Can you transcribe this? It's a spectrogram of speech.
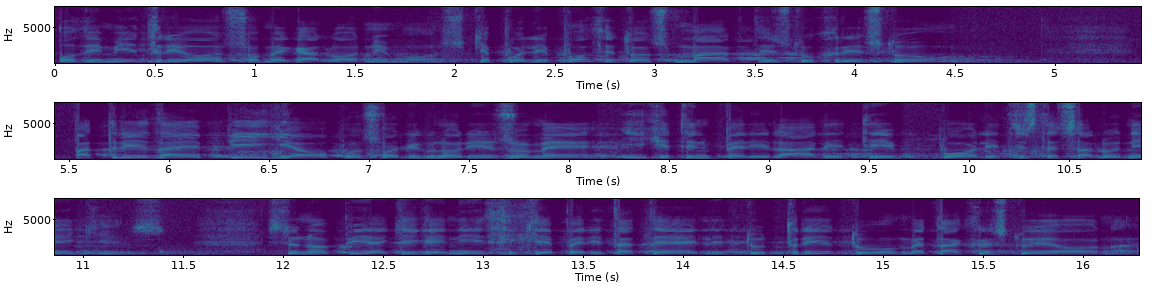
Ο Δημήτριος ο Μεγαλόνυμος και πολυπόθητος μάρτης του Χριστού Πατρίδα επίγεια όπως όλοι γνωρίζουμε είχε την περιλάλητη πόλη της Θεσσαλονίκης στην οποία και γεννήθηκε περί τα τέλη του τρίτου μετά Χριστού αιώνα.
